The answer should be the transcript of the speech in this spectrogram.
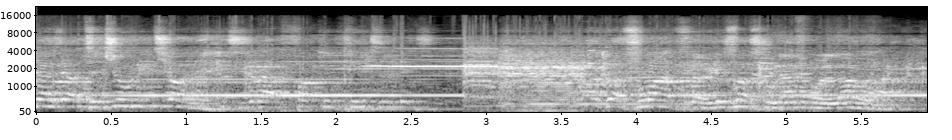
goes out to Geordie John. This is about fucking Peter Listen. I've got swine flu. This one's called Animal Lover.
